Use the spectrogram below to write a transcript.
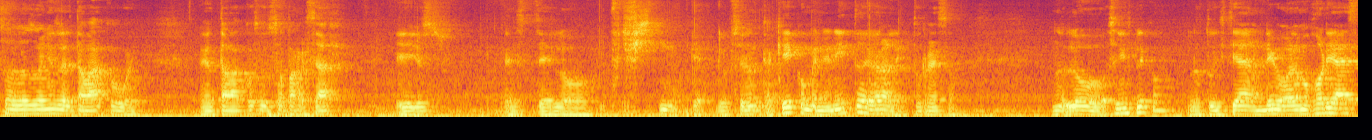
son los dueños del tabaco, güey. El tabaco se usa para rezar y ellos este, lo, lo pusieron aquí con venenito y órale, tu rezo. Lo, ¿Sí me explico? Lo twistearon. Digo, a lo mejor ya es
